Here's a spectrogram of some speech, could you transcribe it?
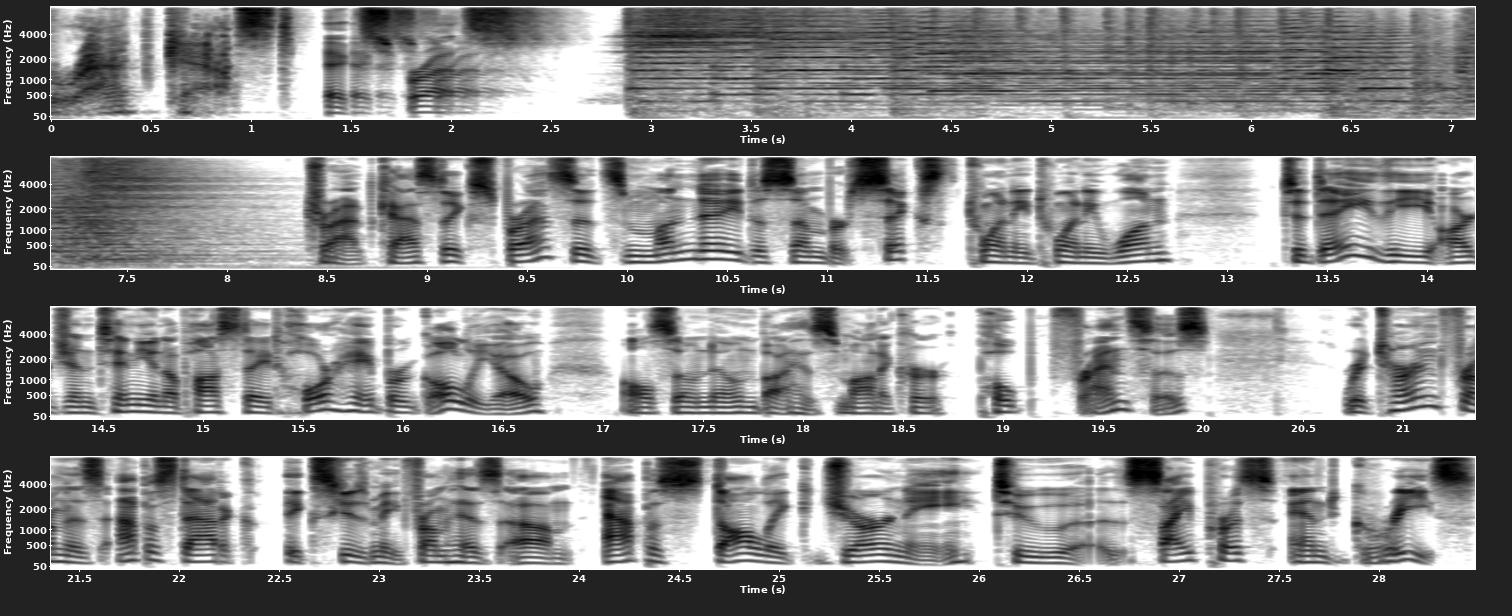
Tradcast Express. Tradcast Express. It's Monday, December 6th, 2021. Today, the Argentinian apostate Jorge Bergoglio, also known by his moniker Pope Francis, returned from his apostolic, excuse me, from his um, apostolic journey to Cyprus and Greece,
